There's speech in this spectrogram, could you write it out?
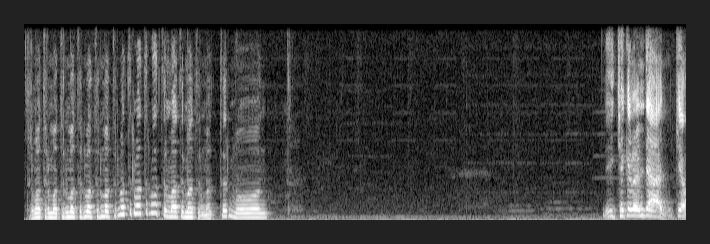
Tırma tırma tırma tırma tırma tırma tırma tırma tırma tırma tırma tırman. İyi çekil. Ya.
